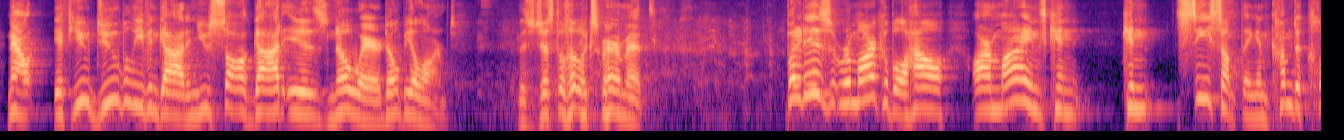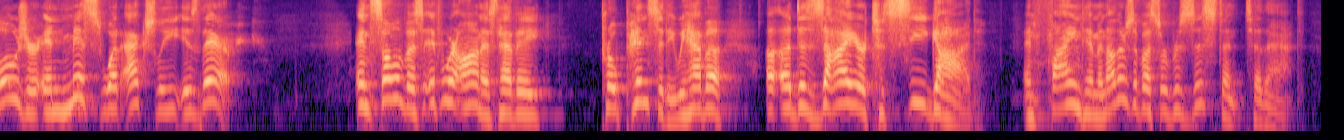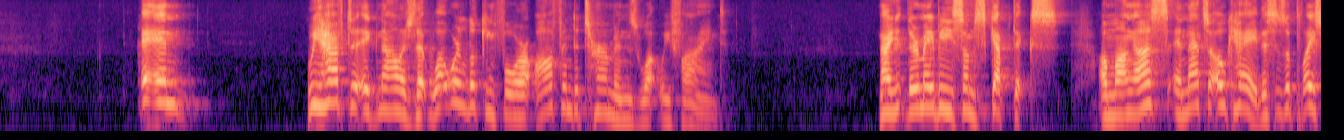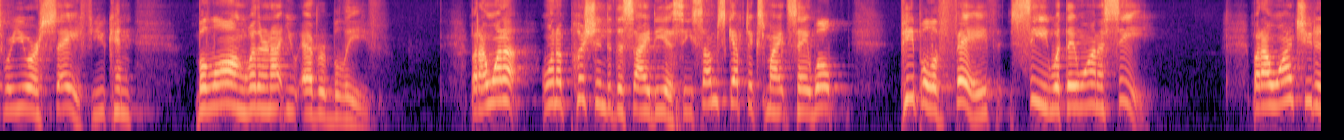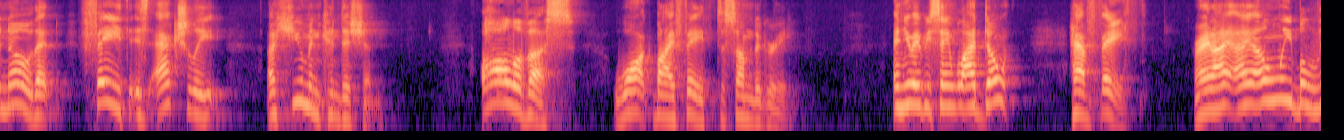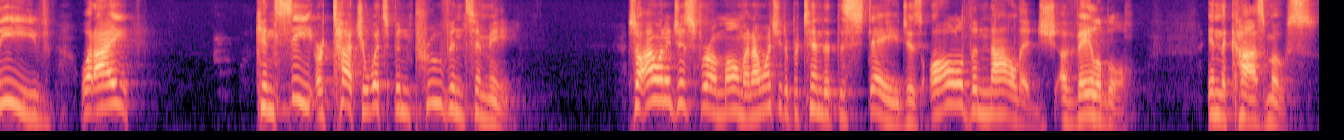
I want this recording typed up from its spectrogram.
Now, if you do believe in God and you saw God is nowhere, don't be alarmed. This is just a little experiment. But it is remarkable how our minds can, can see something and come to closure and miss what actually is there. And some of us, if we're honest, have a propensity, we have a, a, a desire to see God and find Him, and others of us are resistant to that. And we have to acknowledge that what we're looking for often determines what we find. Now, there may be some skeptics among us, and that's okay. This is a place where you are safe. You can belong whether or not you ever believe. But I want to want to push into this idea. See, some skeptics might say, well, people of faith see what they want to see. But I want you to know that faith is actually a human condition. All of us walk by faith to some degree. And you may be saying, Well, I don't have faith. Right? I, I only believe what I can see or touch or what's been proven to me. So I want to just for a moment, I want you to pretend that this stage is all the knowledge available in the cosmos.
